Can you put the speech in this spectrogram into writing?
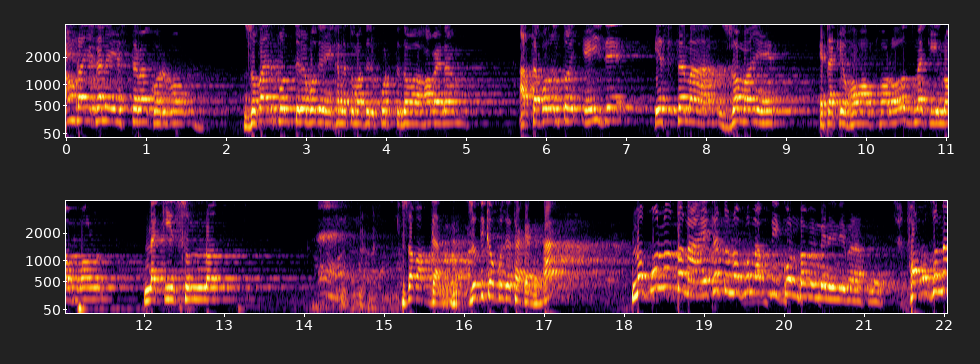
আমরা এখানে ইস্তেমা করব। জোবাইর পন্থীরা বলে, এখানে তোমাদের করতে দেওয়া হবে না। আচ্ছা বলুন তো, এই যে ইস্তেমা জমায়েত, এটা কি হওয়া ফরজ নাকি নফল, নাকি সুন্নত? জবাব দেন, যদি কেউ বুঝে থাকেন হ্যাঁ? নফল তো না এটা তো নফল আপনি কোনভাবে মেনে নেবেন আপনি? ফরজ না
